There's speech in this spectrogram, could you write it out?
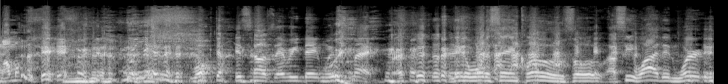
mama. walk down his house every day with smack. Nigga wore the same clothes, so I see why it didn't work. well,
